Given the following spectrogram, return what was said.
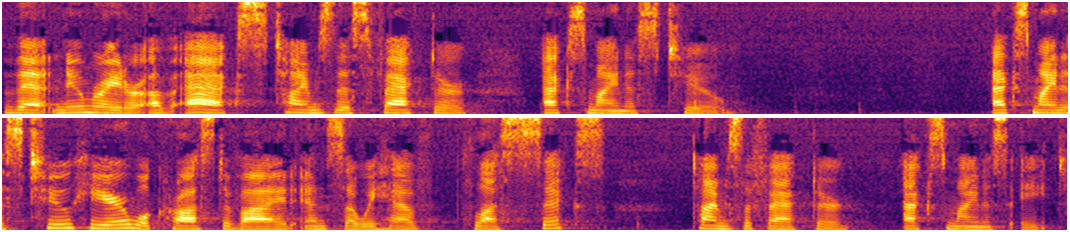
that numerator of x times this factor x minus 2. x minus 2 here will cross divide, and so we have plus 6 times the factor x minus 8.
